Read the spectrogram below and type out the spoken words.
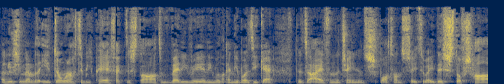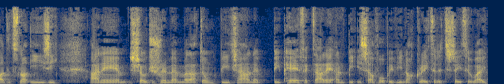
And just remember that you don't have to be perfect to start. Very rarely will anybody get the diet and the training spot on straight away. This stuff's hard, it's not easy. And um, so just remember that. Don't be trying to be perfect at it and beat yourself up if you're not great at it straight away.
